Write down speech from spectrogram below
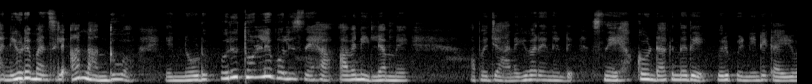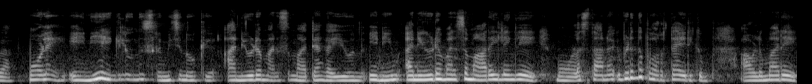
അനിയുടെ മനസ്സിൽ ആ നന്ദുവാ. എന്നോട് ഒരു തുള്ളി പോലും സ്നേഹ അവനില്ല അമ്മേ. അപ്പോൾ ജാനകി പറയുന്നുണ്ട് സ്നേഹമൊക്കെ ഉണ്ടാക്കുന്നതേ ഒരു പെണ്ണിന്റെ കഴിവാ. മോളെ ഇനിയെങ്കിലും ഒന്ന് ശ്രമിച്ചു നോക്ക്. അനിയുടെ മനസ്സ് മാറ്റാൻ കഴിയുമെന്ന്. ഇനിയും അനിയുടെ മനസ്സ് മാറിയില്ലെങ്കിലേ മോളെ സ്ഥാനം ഇവിടുന്ന് പുറത്തായിരിക്കും. അവളുമാരെ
